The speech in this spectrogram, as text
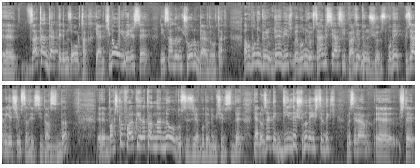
e, zaten dertlerimiz ortak. Yani kime oy verirse insanların çoğunun derdi ortak. Ama bunun görüldüğü bir ve bunu gösteren bir siyasi partiye dönüşüyoruz. Bu bir güzel bir iletişim stratejisiydi aslında. E, başka farkı yaratanlar ne oldu sizce bu dönem içerisinde? Yani özellikle dilde şunu değiştirdik. Mesela e, işte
